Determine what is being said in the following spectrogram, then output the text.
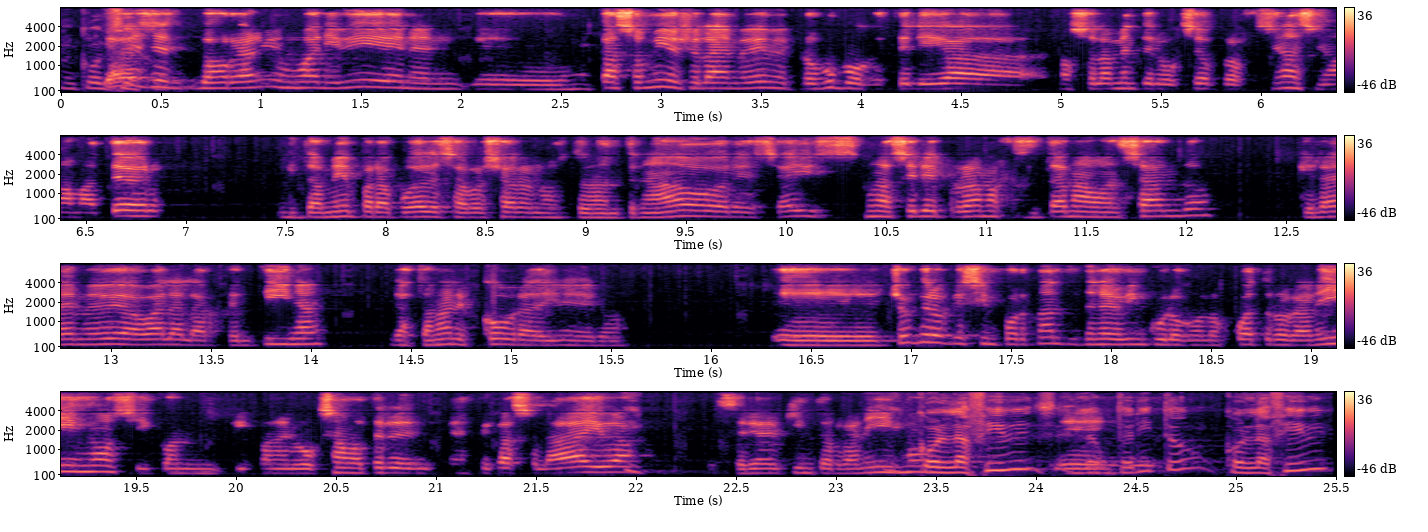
a veces los organismos van y vienen. Eh, en el caso mío, yo la AMB me preocupo que esté ligada no solamente al boxeo profesional, sino amateur, y también para poder desarrollar a nuestros entrenadores. Hay una serie de programas que se están avanzando, que la AMB avala a la Argentina y hasta no les cobra dinero. Eh, yo creo que es importante tener vínculo con los cuatro organismos y con, con el boxeo amateur, en este caso la AIBA, que sería el quinto organismo. ¿Con la FIB, el autorito? Eh, ¿Con la FIB?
